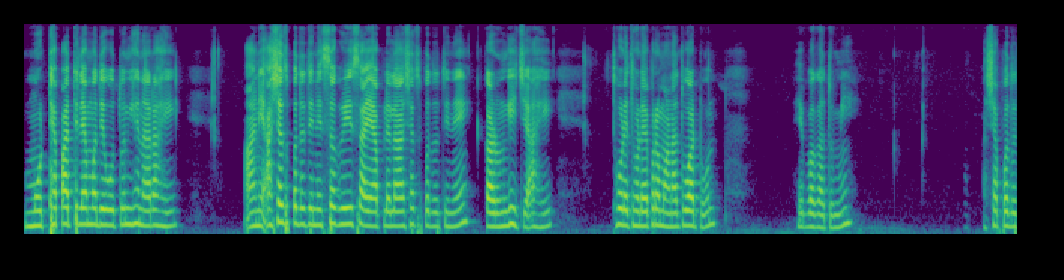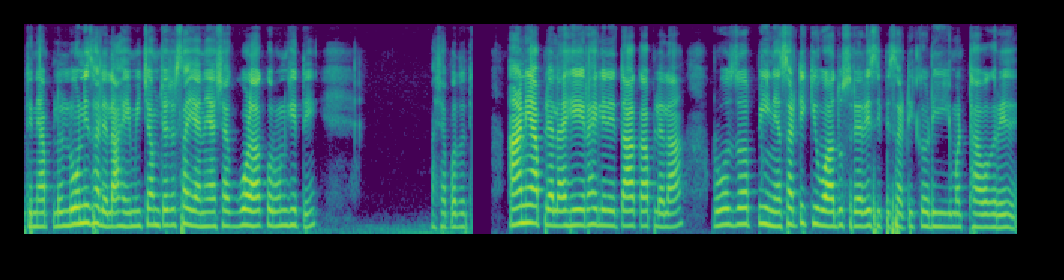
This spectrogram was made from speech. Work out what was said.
मोठ्या पातेल्यामध्ये ओतून घेणार आहे. आणि अशाच पद्धतीने सगळी साय आपल्याला अशाच पद्धतीने काढून घ्यायची आहे. थोड्या थोड्या प्रमाणात वाटून. हे बघा तुम्ही. अशा पद्धतीने आपलं लोणी झालेलं आहे. मी चमच्याच्या साह्याने अशा गोळा करून घेते. अशा पद्धती आणि आपल्याला हे राहिलेले ताक आपल्याला रोज पिण्यासाठी किंवा दुसऱ्या रेसिपीसाठी कढी मठ्ठा वगैरे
